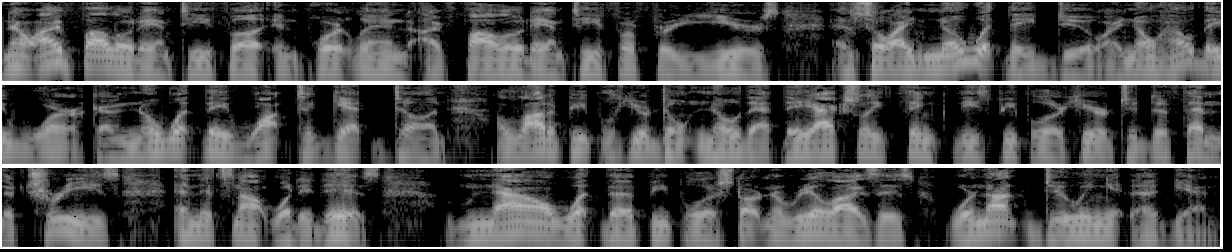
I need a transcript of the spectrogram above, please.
now I've followed Antifa in Portland. I've followed Antifa for years. And so I know what they do. I know how they work. I know what they want to get done. A lot of people here don't know that. They actually think these people are here to defend the trees and it's not what it is. Now what the people are starting to realize is we're not doing it again.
